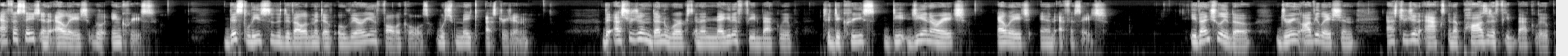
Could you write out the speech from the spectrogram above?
FSH and LH will increase. This leads to the development of ovarian follicles, which make estrogen. The estrogen then works in a negative feedback loop to decrease D- GnRH, LH, and FSH. Eventually, though, during ovulation, estrogen acts in a positive feedback loop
